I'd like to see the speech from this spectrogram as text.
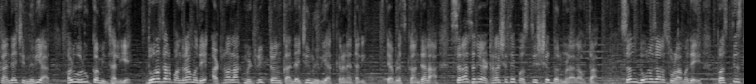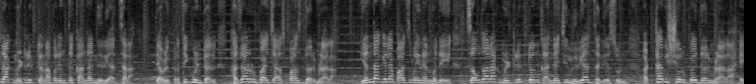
कांद्याची निर्यात हळूहळू कमी झाली आहे. दोन हजार पंधरा मध्ये अठरा लाख मेट्रिक टन कांद्याची निर्यात करण्यात आली. त्यावेळेस कांद्याला सरासरी अठराशे ते पस्तीसशे दर मिळाला होता. सन दोन हजार सोळा मध्ये पस्तीस लाख मेट्रिक टनापर्यंत कांदा निर्यात झाला. त्यावेळी प्रति क्विंटल हजार रुपयाच्या आसपास दर मिळाला. यंदा गेल्या पाच महिन्यांमध्ये चौदा लाख मेट्रिक टन कांद्याची निर्यात झाली असून अठ्ठावीसशे रुपये दर मिळाला आहे.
